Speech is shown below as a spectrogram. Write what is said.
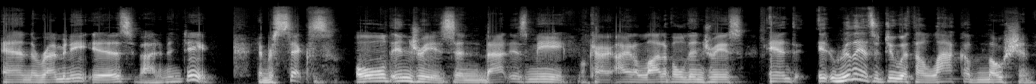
And the remedy is vitamin D. Number six, old injuries, and that is me. Okay, I had a lot of old injuries, and it really has to do with a lack of motion.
